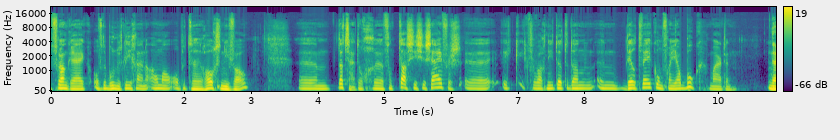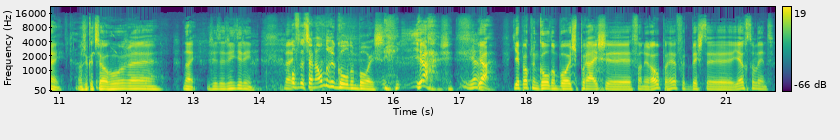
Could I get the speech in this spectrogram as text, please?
Frankrijk of de Bundesliga. En allemaal op het eh, hoogste niveau. Ehm, dat zijn toch eh, fantastische cijfers. Eh, ik, ik verwacht niet dat er dan een deel 2 komt van jouw boek, Maarten. Nee, als ik het zo hoor, eh, Nee, zitten er niet in. Nee. Of dat zijn andere Golden Boys. ja, Ja. ja. Je hebt ook een Golden Boys prijs van Europa hè, voor het beste jeugdtalent.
